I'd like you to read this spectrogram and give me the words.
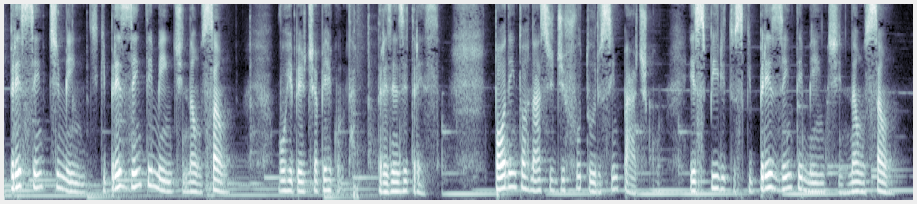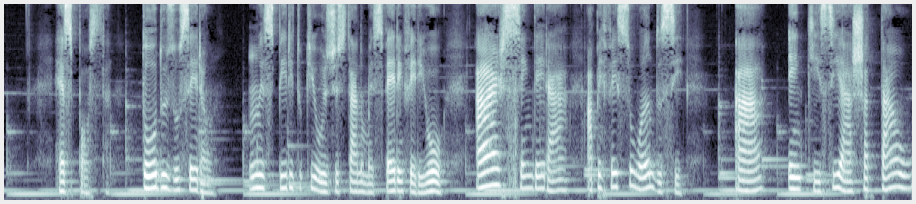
presentemente, que presentemente não são? Vou repetir a pergunta. 303 podem tornar-se de futuro simpático espíritos que presentemente não são? Resposta: todos o serão. Um espírito que hoje está numa esfera inferior ascenderá, aperfeiçoando-se a em que se acha tal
